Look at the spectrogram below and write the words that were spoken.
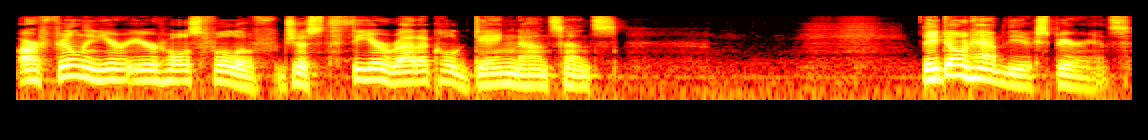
are filling your ear holes full of just theoretical dang nonsense They don't have the experience.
